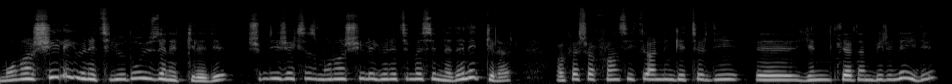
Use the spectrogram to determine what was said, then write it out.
monarşiyle yönetiliyordu o yüzden etkiledi. Şimdi diyeceksiniz monarşiyle yönetilmesi neden etkiler? Arkadaşlar Fransız ihtilalinin getirdiği e, yeniliklerden biri neydi?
